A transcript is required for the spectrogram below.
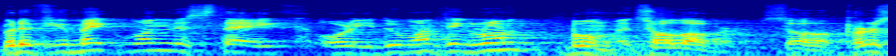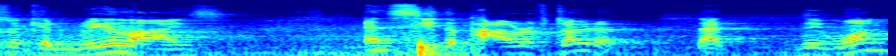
But if you make one mistake or you do one thing wrong, boom, it's all over. So a person can realize and see the power of Torah. That the one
